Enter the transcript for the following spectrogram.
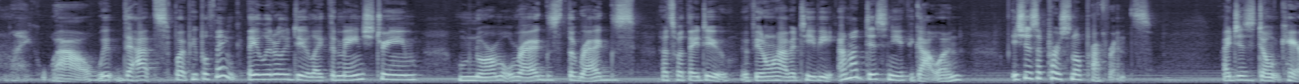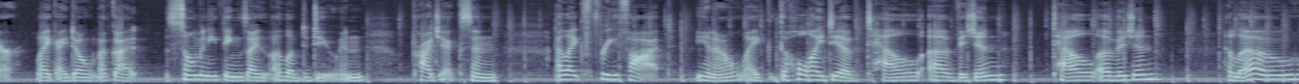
I'm like, "Wow, we, that's what people think. They literally do. Like the mainstream, normal regs, the regs. That's what they do. If you don't have a TV, I'm not Disney if you got one. It's just a personal preference. I just don't care. Like I don't. I've got so many things I, I love to do and projects and I like free thought, you know, like the whole idea of tell a vision, tell a vision. Hello,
